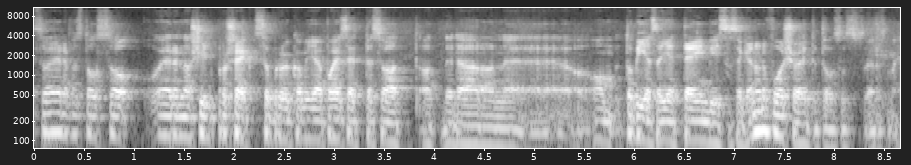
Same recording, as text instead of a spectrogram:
så är det förstås. Och är det något skilt projekt så brukar vi göra på det sättet så att, att det där, eh, om Tobias är jätteenvis så säger han att du får skötet då så är det som är.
